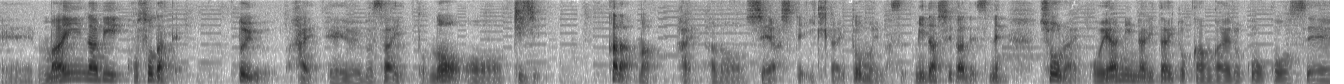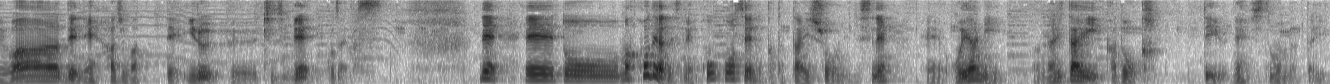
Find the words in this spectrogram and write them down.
えーマイナビ子育てという、はい、えーウェブサイトの記事から、まあ、はい、あの、シェアしていきたいと思います。見出しがですね、将来親になりたいと考える高校生は、でね、始まっている記事でございます。で、えっ、と、まあ、ここではですね、高校生の方対象にですね、えー親になりたいかどうかっていうね、質問だったり、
